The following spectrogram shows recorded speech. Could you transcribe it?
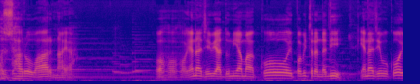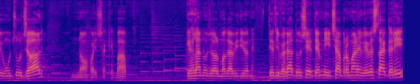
હજારો વાર નાયા. ઓહો એના જેવી આ દુનિયામાં કોઈ પવિત્ર નદી, એના જેવું કોઈ ઊંચું જળ ન હોઈ શકે. બાપ, ગહેલાનું જળ મગાવી દો ને. તેથી ભગા દોષે તેમની ઈચ્છા પ્રમાણે વ્યવસ્થા કરી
